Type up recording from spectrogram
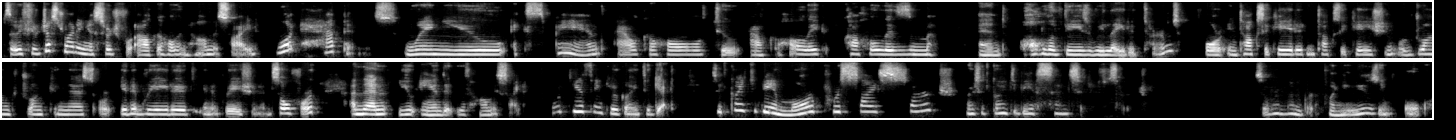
So if you're just running a search for alcohol and homicide, what happens when you expand alcohol to alcoholic, alcoholism, and all of these related terms or intoxicated, intoxication, or drunk, drunkenness, or inebriated, inebriation, and so forth. And then you end it with homicide. What do you think you're going to get? Is it going to be a more precise search or is it going to be a sensitive search? So remember, when you're using OR,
